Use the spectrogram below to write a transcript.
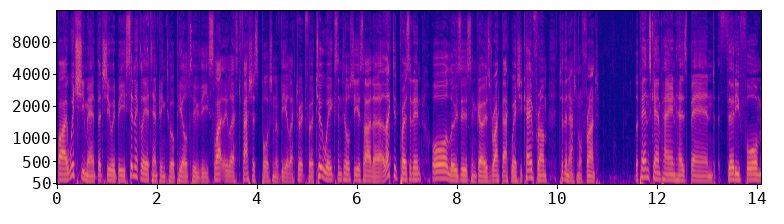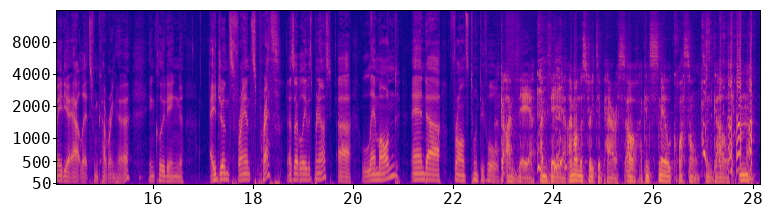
By which she meant that she would be cynically attempting to appeal to the slightly less fascist portion of the electorate for two weeks until she is either elected president or loses and goes right back where she came from to the National Front. Le Pen's campaign has banned 34 media outlets from covering her, including Agence France Presse, as I believe it's pronounced, uh, Le Monde, and uh, France 24. I'm there. I'm there. I'm on the streets of Paris. Oh, I can smell croissants and garlic. Mm.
